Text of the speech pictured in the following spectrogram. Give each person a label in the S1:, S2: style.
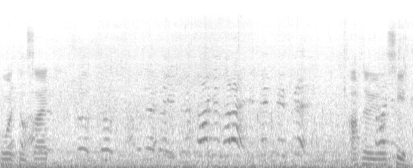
S1: what inside after we
S2: will see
